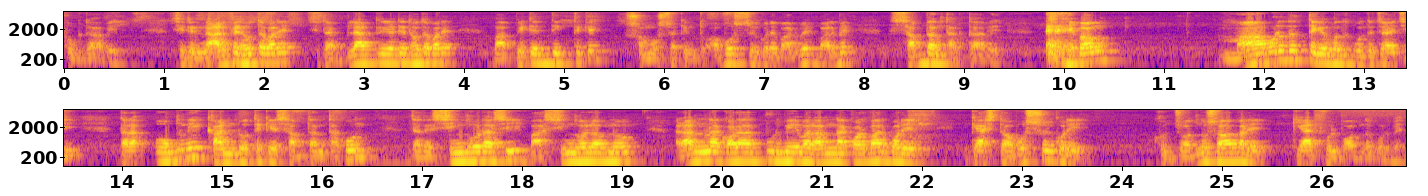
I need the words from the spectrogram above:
ভুগতে হবে। সেটা নার্ভের হতে পারে, সেটা ব্লাড রিলেটেড হতে পারে বা পেটের দিক থেকে সমস্যা কিন্তু অবশ্যই করে বাড়বে বাড়বে, সাবধান থাকতে হবে। এবং মা বোনদের থেকে বলতে বলতে চাইছি, তারা অগ্নিকাণ্ড থেকে সাবধান থাকুন। যাদের সিংহ রাশি বা সিংহ লগ্ন রান্না করার পূর্বে বা রান্না করবার পরে গ্যাসটা অবশ্যই করে খুব যত্ন সহকারে কেয়ারফুল বন্ধ করবেন।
